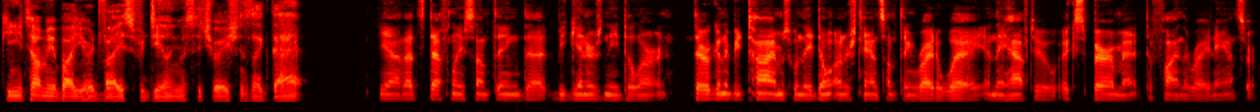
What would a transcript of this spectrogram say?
Can you tell me about your advice for dealing with situations like that? Yeah, that's definitely something that beginners need to learn. There are going to be times when they don't understand something right away and they have to experiment to find the right answer.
